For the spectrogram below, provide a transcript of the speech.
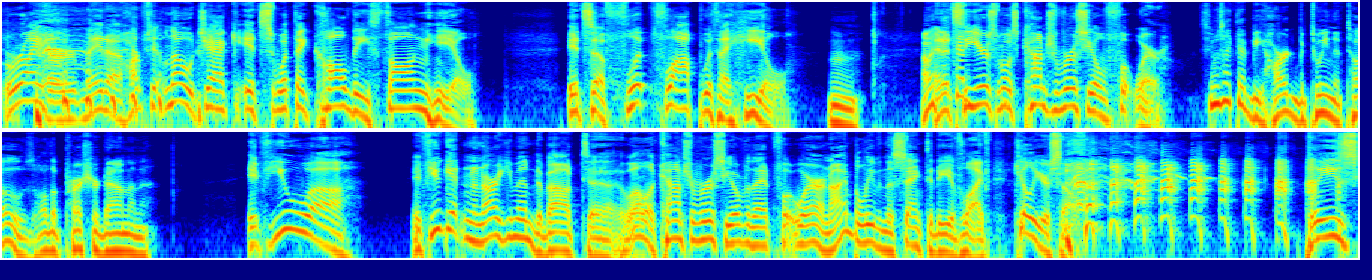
Right, or made a harp? No, Jack. It's what they call the thong heel. It's a flip flop with a heel, I would and it's that- the year's most controversial footwear. Seems like that'd be hard between the toes. All the pressure down on a. if you uh, if you get in an argument about uh, well a controversy over that footwear, and I believe in the sanctity of life, kill yourself. Please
